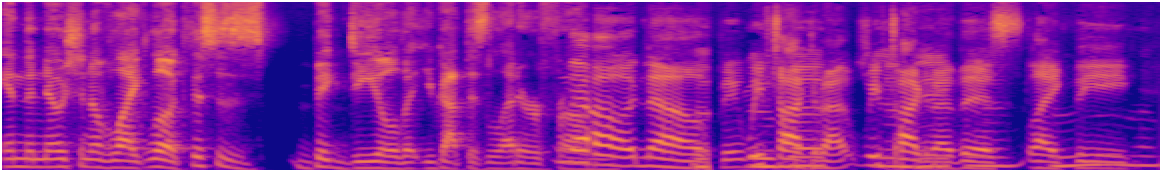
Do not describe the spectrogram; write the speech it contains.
in the notion of like, look, this is big deal that you got this letter from. No, no. We've talked mm-hmm. about we've talked about this. Mm-hmm. Like the mm-hmm.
